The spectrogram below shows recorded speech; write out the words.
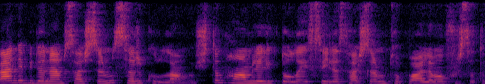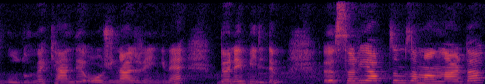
Ben de bir dönem saçlarımı sarı kullanmıştım. Hamilelik dolayısıyla saçlarımı toparlama fırsatı buldum ve kendi orijinal rengine dönebildim. E, sarı yaptığım zamanlarda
